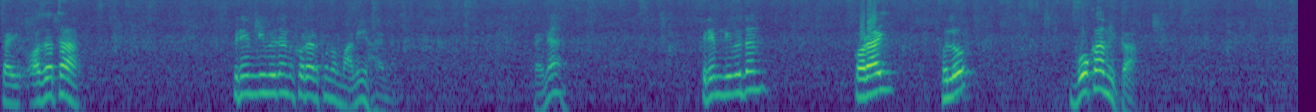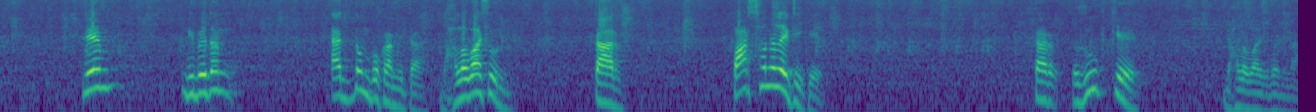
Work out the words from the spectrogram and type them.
তাই অযথা প্রেম নিবেদন করার কোনো মানই হয় না। তাই না? প্রেম নিবেদন করাই হলো বোকামিকা প্রেম নিবেদন একদম বোকামিতা। ভালোবাসুন তার পার্সোনালিটিকে, তার রূপকে ভালোবাসবেন না।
